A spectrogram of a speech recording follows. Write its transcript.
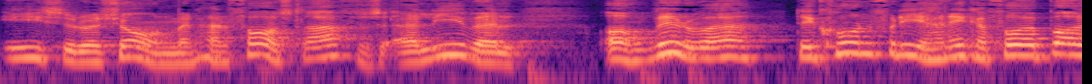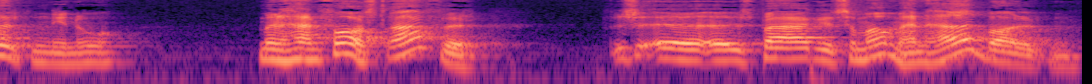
i situationen, men han får straffes alligevel. Og ved du hvad? Det er kun fordi, han ikke har fået bolden endnu. Men han får straffe øh, sparket, som om han havde bolden.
